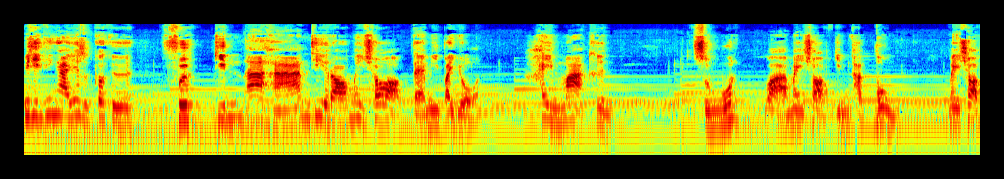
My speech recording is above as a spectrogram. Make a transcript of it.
วิธีที่ง่ายที่สุดก็คือ ฝึกกินอาหารที่เราไม่ชอบแต่มีประโยชน์ ให้มากขึ้น สมมุติว่าไม่ชอบกินผักบุ้งไม่ชอบ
